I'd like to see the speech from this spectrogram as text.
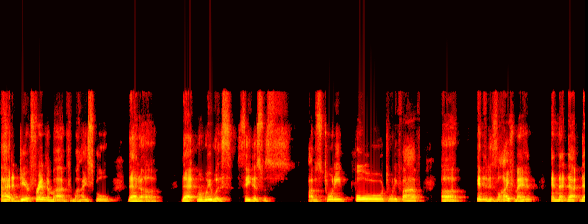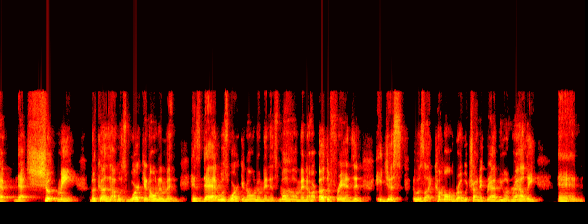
I had a dear friend of mine from high school that uh that when we was see this was I was 24, 25, uh, ended his life, man. And that that that that shook me because I was working on him and his dad was working on him and his mom and our other friends. And he just, it was like, come on, bro, we're trying to grab you and rally. And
